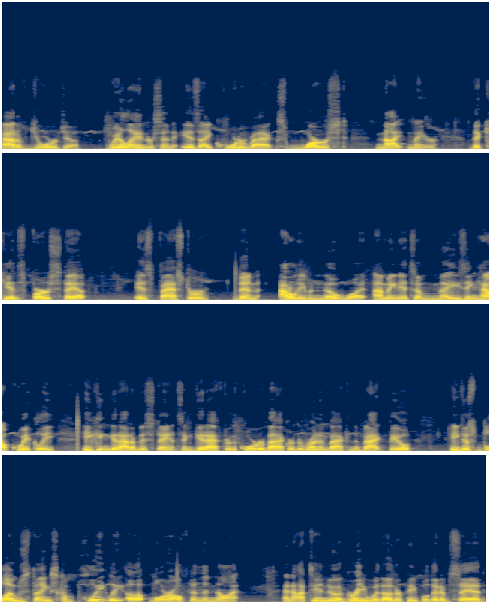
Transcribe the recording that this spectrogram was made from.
out of Georgia. Will Anderson is a quarterback's worst nightmare. The kid's first step is faster than I don't even know what. I mean, it's amazing how quickly he can get out of his stance and get after the quarterback or the running back in the backfield he just blows things completely up more often than not. And I tend to agree with other people that have said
